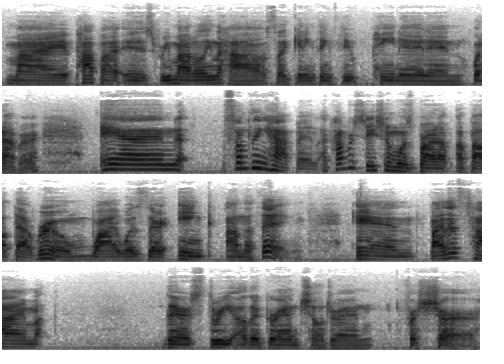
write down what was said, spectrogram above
my papa is remodeling the house, like getting things new painted and whatever. And something happened. A conversation was brought up about that room. Why was there ink on the thing? And by this time, there's three other grandchildren for sure.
